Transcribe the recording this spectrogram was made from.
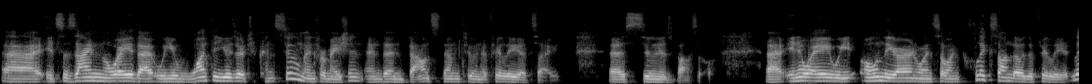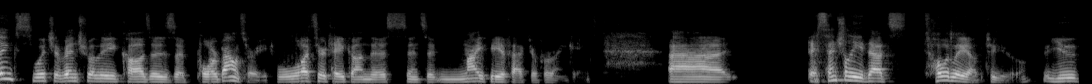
Uh, it's designed in a way that we want the user to consume information and then bounce them to an affiliate site as soon as possible. Uh, in a way, we only earn when someone clicks on those affiliate links, which eventually causes a poor bounce rate. What's your take on this, since it might be a factor for rankings? Uh, essentially, that's totally up to you. You,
